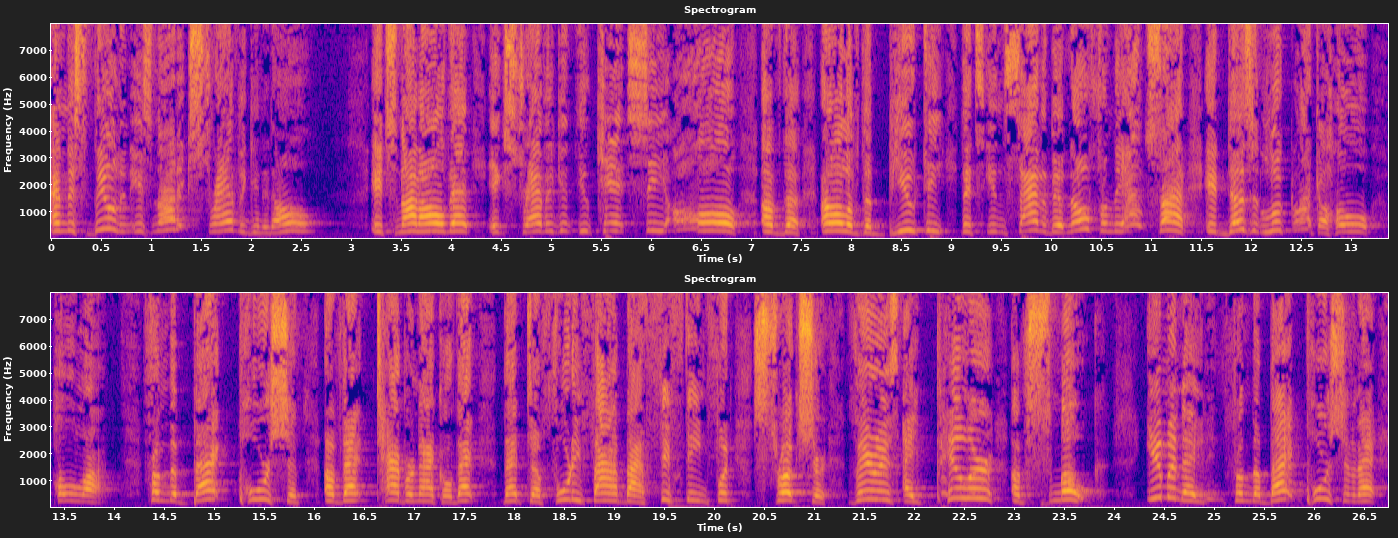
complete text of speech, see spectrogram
and this building is not extravagant at all. It's not all that extravagant. You can't see all of the all of the beauty that's inside the building. No, from the outside, it doesn't look like a whole whole lot from the back portion of that tabernacle, that, that uh, 45 by 15 foot structure, there is a pillar of smoke emanating from the back portion of that,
